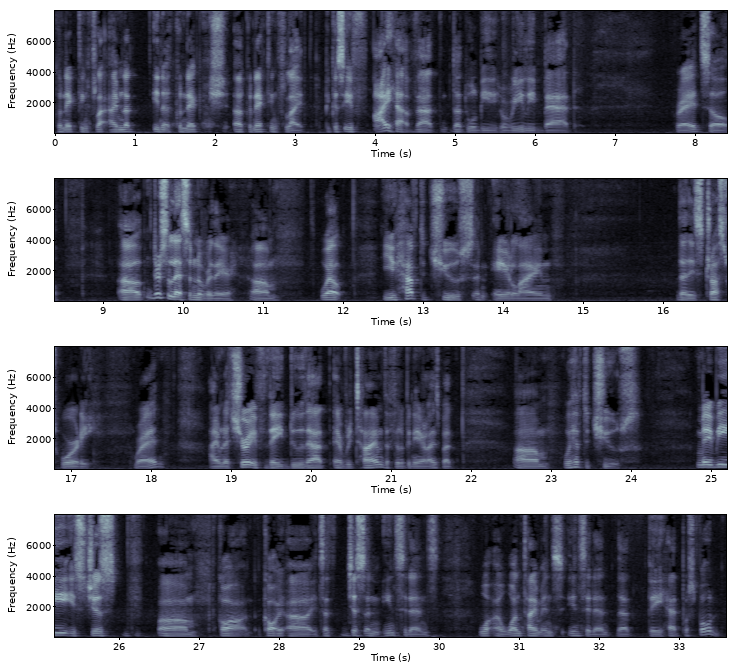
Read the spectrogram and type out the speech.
Connecting flight. I'm not in a connect uh, connecting flight because if I have that, that will be really bad, right? So uh, there's a lesson over there. Um, well, you have to choose an airline that is trustworthy, right? I'm not sure if they do that every time, the Philippine Airlines, but um, we have to choose. Maybe it's just um, call, uh, it's a, just an incident, a one-time incident that they had postponed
